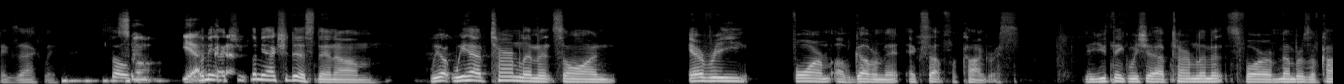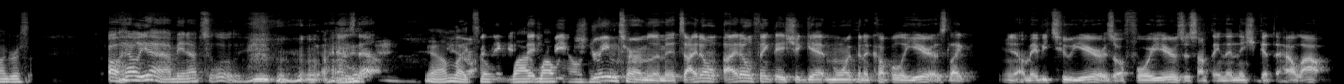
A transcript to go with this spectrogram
Exactly. So, so yeah. Let me ask you, let me ask you this then. Um we are, we have term limits on every form of government except for Congress. Do you think we should have term limits for members of Congress? Oh hell yeah! I mean, absolutely, hands down. Yeah, I'm you like, know, so why? why extreme term limits? I don't. I don't think they should get more than a couple of years. Like you know, maybe two years or four years or something. Then they should get the hell out.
